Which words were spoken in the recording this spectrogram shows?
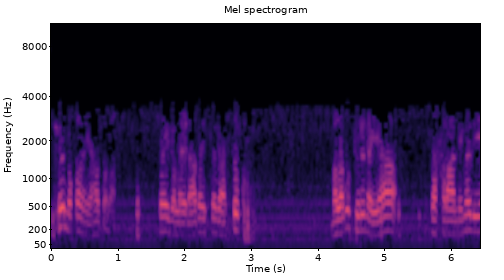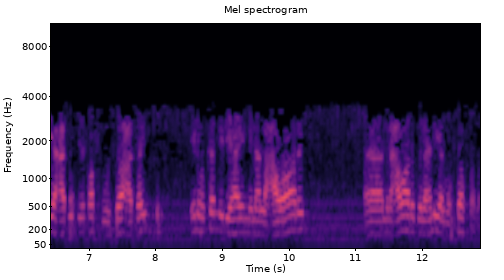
muxuu noqonayaa haddaba shayga la idhaahdo isagaa sukr ma lagu tirinayaa sakhraannimadii iyo cabidii qofku uu soo caday inuu ka mid yahay min alcawaarid min cawaarid alahniya almuktasaba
